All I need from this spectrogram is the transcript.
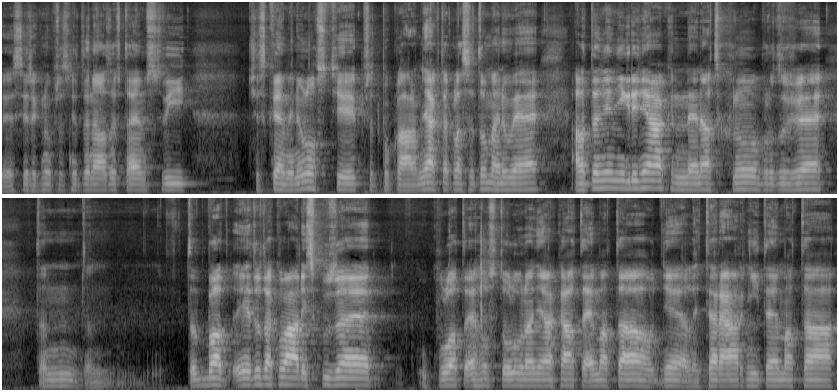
jestli řeknu přesně ten název tajemství české minulosti, předpokládám, nějak takhle se to jmenuje, ale ten mě nikdy nějak nenatchnul, protože ten, ten, to byla, je to taková diskuze u kulatého stolu na nějaká témata, hodně literární témata,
